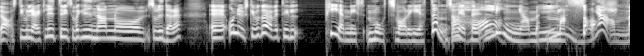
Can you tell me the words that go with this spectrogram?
ja, stimulera klitoris och vaginan och så vidare. Eh, och nu ska vi gå över till penismotsvarigheten som Jaha. heter lingam-massage. Lingam.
